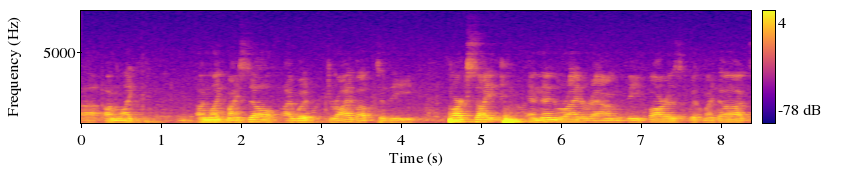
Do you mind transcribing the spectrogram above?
Uh, unlike, unlike myself, I would drive up to the park site and then ride around the forest with my dogs.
